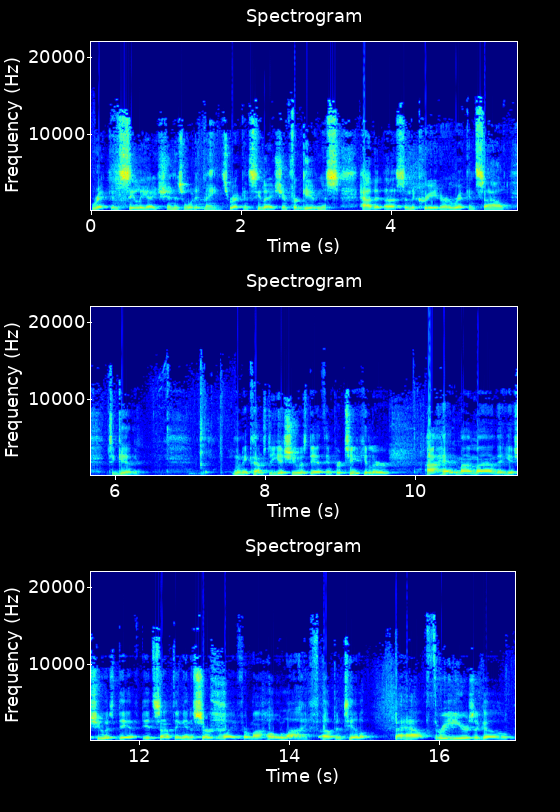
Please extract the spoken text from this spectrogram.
reconciliation is what it means. Reconciliation, forgiveness, how that us and the Creator are reconciled together. When it comes to Yeshua's death in particular, I had in my mind that Yeshua's death did something in a certain way for my whole life up until about three years ago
